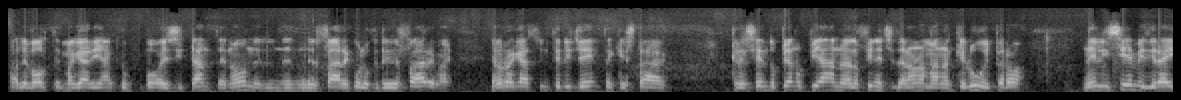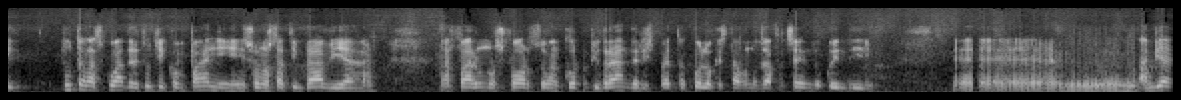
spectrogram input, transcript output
alle volte magari anche un po' esitante no? nel, nel, nel, fare quello che deve fare, ma è un ragazzo intelligente che sta crescendo piano piano e alla fine ci darà una mano anche lui, però nell'insieme direi tutta la squadra e tutti i compagni sono stati bravi a, a fare uno sforzo ancora più grande rispetto a quello che stavano già facendo, quindi eh, abbiamo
